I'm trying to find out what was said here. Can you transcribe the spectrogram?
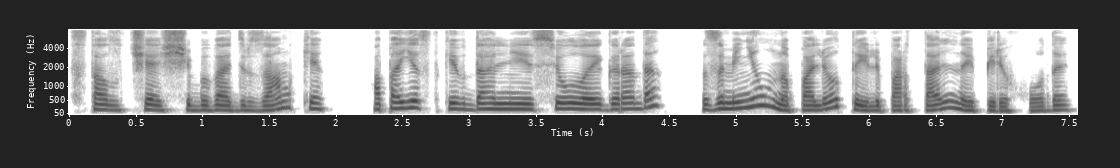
стал чаще бывать в замке, а поездки в дальние села и города заменил на полеты или портальные переходы.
